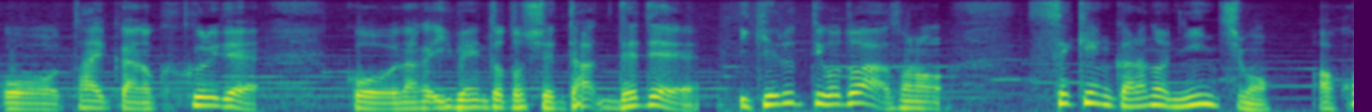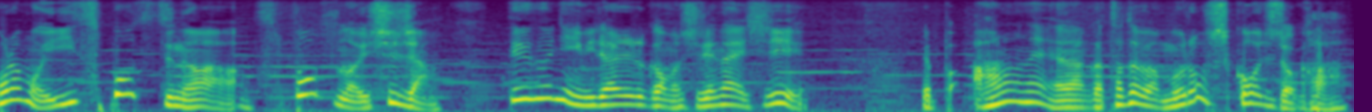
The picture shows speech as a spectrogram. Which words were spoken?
こう、大会のくくりで、こう、なんかイベントとしてだ出ていけるっていうことは、その、世間からの認知も、あ、これも e スポーツっていうのは、スポーツの一種じゃんっていう風に見られるかもしれないし、やっぱあのね、なんか例えば室伏浩二とか、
